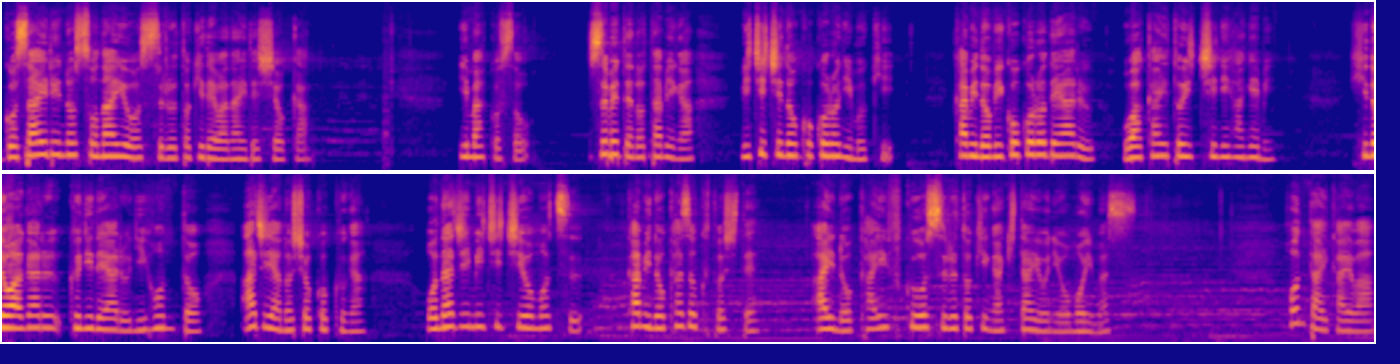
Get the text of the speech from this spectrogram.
ご再臨の備えをする時ではないでしょうか。今こそすべての民が道父の心に向き神の御心である和解と一致に励み日の上がる国である日本とアジアの諸国が同じ道地を持つ神の家族として愛の回復をする時が来たように思います。本大会は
